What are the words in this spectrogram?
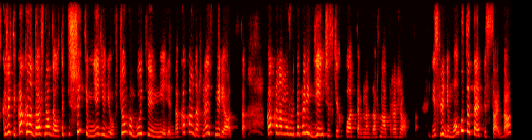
Скажите, как она должна, да, вот опишите мне ее, в чем вы будете ее мерить, да, как она должна измеряться, как она, может быть, на поведенческих паттернах должна отражаться. Если люди могут это описать, да,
